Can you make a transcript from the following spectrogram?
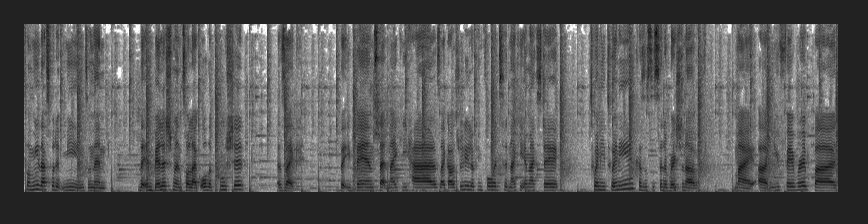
for me, that's what it means. And then the embellishments or like all the cool shit is like the events that Nike has. Like I was really looking forward to Nike Air Max Day 2020 because it's a celebration of my uh, new favorite, but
